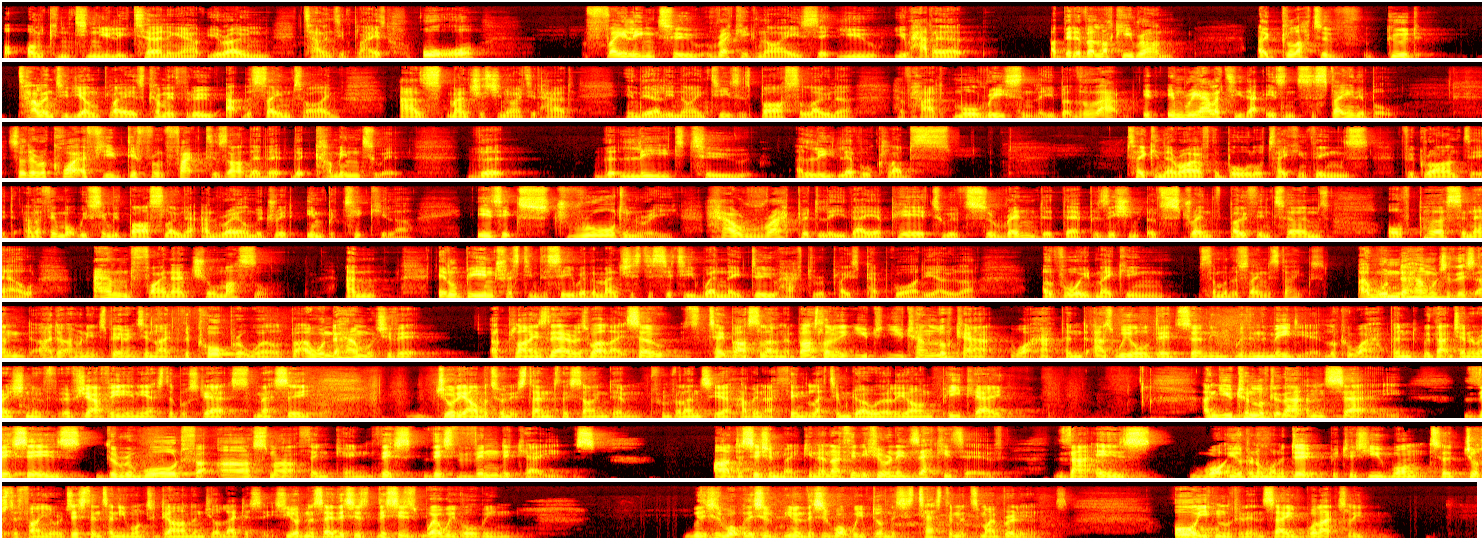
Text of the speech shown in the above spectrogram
on continually turning out your own talented players or failing to recognize that you you had a a bit of a lucky run a glut of good talented young players coming through at the same time as Manchester United had in the early 90s as Barcelona have had more recently but that in reality that isn't sustainable so there are quite a few different factors, aren't there, that, that come into it that that lead to elite level clubs taking their eye off the ball or taking things for granted. And I think what we've seen with Barcelona and Real Madrid in particular is extraordinary how rapidly they appear to have surrendered their position of strength, both in terms of personnel and financial muscle. And it'll be interesting to see whether Manchester City, when they do have to replace Pep Guardiola, avoid making some of the same mistakes. I wonder how much of this, and I don't have any experience in like the corporate world, but I wonder how much of it applies there as well. Like, so take Barcelona. Barcelona, you you can look at what happened, as we all did, certainly within the media. Look at what happened with that generation of, of Xavi, Iniesta, Busquets, Messi, Jordi Alba to an extent. They signed him from Valencia, having I think let him go early on. PK, and you can look at that and say, this is the reward for our smart thinking. This this vindicates our decision making. And I think if you're an executive, that is what you're going to want to do because you want to justify your existence and you want to garland your legacy. So you're going to say this is this is where we've all been. This is what this is. You know, this is what we've done. This is testament to my brilliance. Or you can look at it and say, well, actually,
